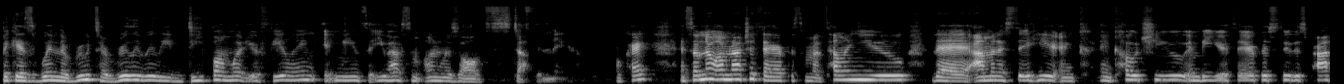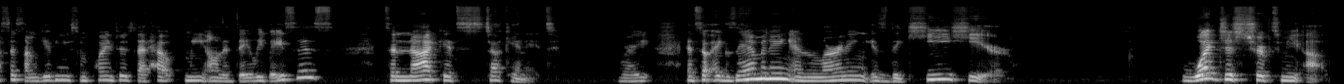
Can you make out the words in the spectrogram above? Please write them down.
Because when the roots are really, really deep on what you're feeling, it means that you have some unresolved stuff in there. Okay. And so, no, I'm not your therapist. I'm not telling you that I'm going to sit here and, and coach you and be your therapist through this process. I'm giving you some pointers that help me on a daily basis to not get stuck in it. Right. And so, examining and learning is the key here. What just tripped me up?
